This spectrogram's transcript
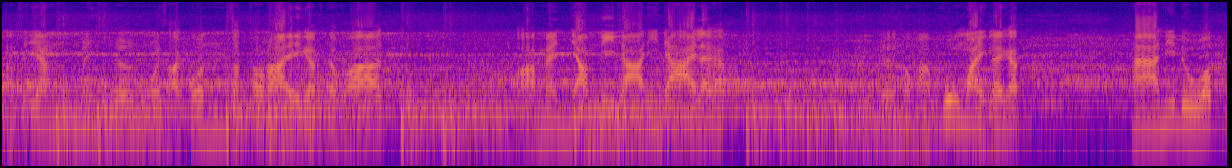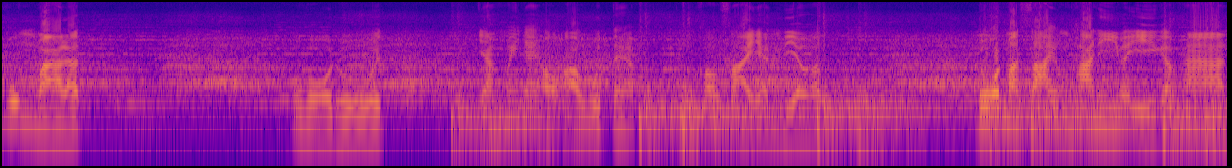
อาจจะยังไม่เชิงมวย สากลสักเท่าไหร่ครับ แต่ว่าความแม่นยำลีลานี่ได้แล้วครับเดินเข้ามาพุ่งมาอีกแล้วครับฮานี่ดูว่าพุ่งมาแล้วโอ้โหดูยังไม่ได้ออกอาวุธนะครับพุ่งเข้าใส่อย่างเดียวครับ โดนหมัดซ้ายของธานีไปอีกครับฮาน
